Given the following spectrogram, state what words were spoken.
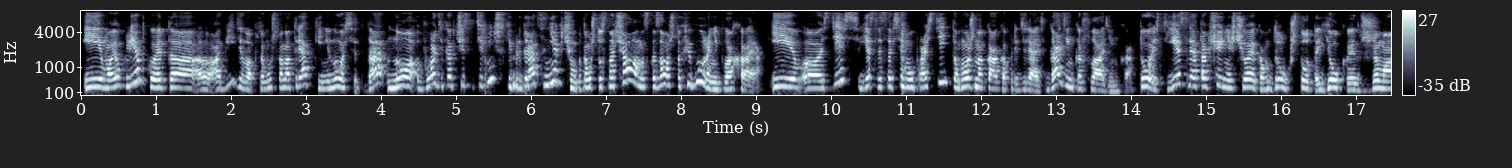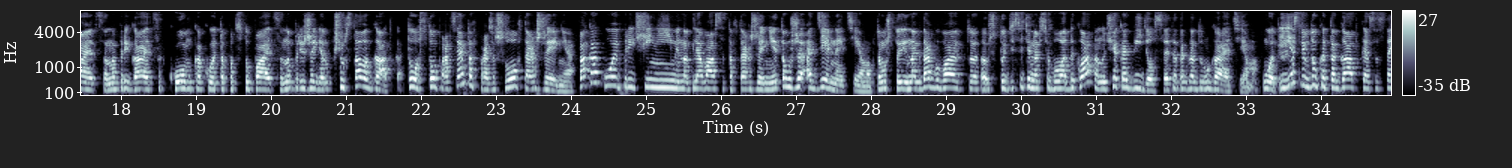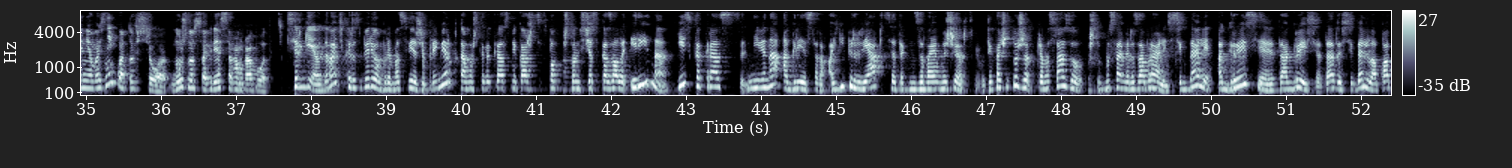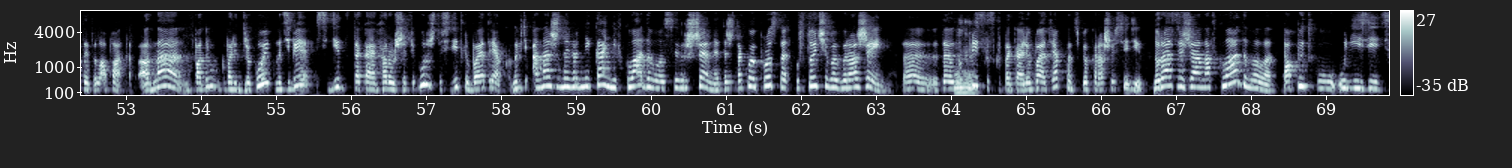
И мою клиентку это э, обидело, потому что она тряпки не носит, да, но вроде как чисто технически придраться не к чему, потому что сначала она сказала, что фигура неплохая. И э, здесь, если совсем упростить, то можно как определять? Гаденько-сладенько. То есть, если от общения с человеком вдруг что-то ёкает, сжимается, напрягается, ком какой-то подступается, напряжение, в общем, стало гадко, то 100% произошло вторжение. По какой причине именно для вас это вторжение, это уже отдельная тема, потому что иногда бывает, э, что действительно все было адекватно, но человек обиделся, это тогда другая тема. Вот. И если вдруг это гадкое состояние возникло, то все, нужно с агрессором работать. Сергей, а давайте-ка разберем прямо свежий пример, потому что как раз мне кажется в том, что он сейчас сказала Ирина, есть как раз не вина агрессора, а гиперреакция так называемой жертвы. Вот я хочу тоже прямо сразу, чтобы мы с вами разобрались, всегда ли агрессия – это агрессия, да, то есть всегда ли лопата – это лопата. Одна подруга говорит другой, на тебе сидит такая хорошая фигура, что сидит любая тряпка. Но ведь она же наверняка не вкладывала совершенно. Это же такое просто устойчивое выражение. Да? Это ну, угу. присказка такая, любая тряпка на тебе хорошо сидит. Но разве же она вкладывала попытку унизить,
